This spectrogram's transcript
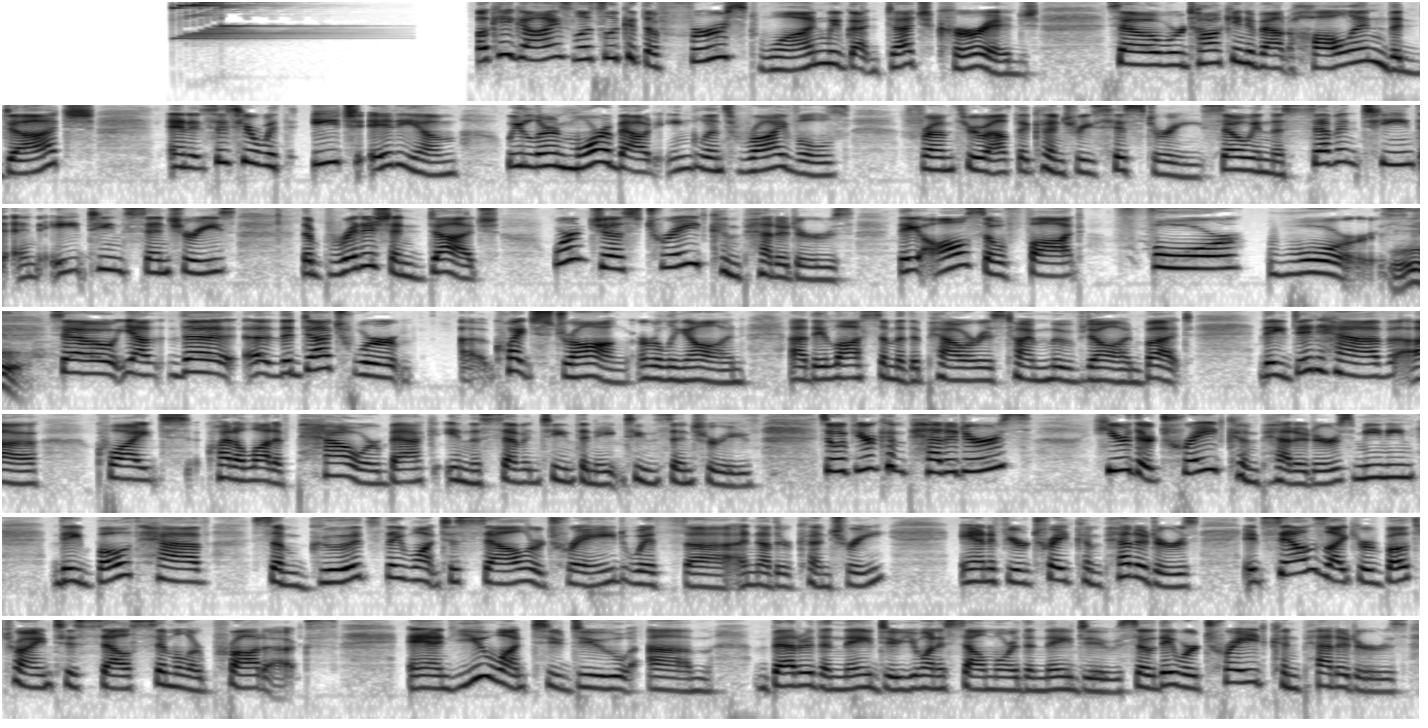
Okay, guys, let's look at the first one. We've got Dutch courage. So we're talking about Holland, the Dutch. And it says here with each idiom, we learn more about England's rivals from throughout the country's history. So in the 17th and 18th centuries, the British and Dutch weren't just trade competitors, they also fought four wars. Ooh. So yeah, the uh, the Dutch were uh, quite strong early on. Uh, they lost some of the power as time moved on, but they did have uh, quite quite a lot of power back in the 17th and 18th centuries. So if you're competitors. Here, they're trade competitors, meaning they both have some goods they want to sell or trade with uh, another country. And if you're trade competitors, it sounds like you're both trying to sell similar products. And you want to do um, better than they do. You want to sell more than they do. So they were trade competitors.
